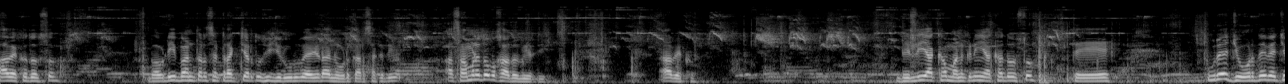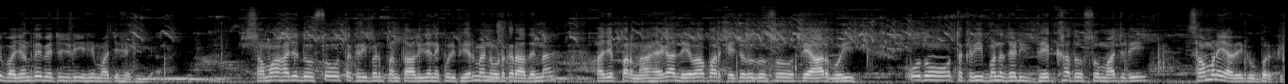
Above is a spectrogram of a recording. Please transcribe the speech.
ਆ ਵੇਖੋ ਦੋਸਤੋ। ਬਾਡੀ ਬਣਤਰ ਸਟਰਕਚਰ ਤੁਸੀਂ ਜ਼ਰੂਰ ਹੈ ਜਿਹੜਾ ਨੋਟ ਕਰ ਸਕਦੇ ਹੋ। ਆ ਸਾਹਮਣੇ ਤੋਂ ਵਿਖਾ ਦਿਓ ਵੀਰ ਜੀ। ਆ ਵੇਖੋ। ਦਿੱਲੀ ਆਖਾ ਮਨਕਣੀ ਆਖਾ ਦੋਸਤੋ, ਤੇ ਪੂਰੇ ਜ਼ੋਰ ਦੇ ਵਿੱਚ, ਵਜਨ ਦੇ ਵਿੱਚ ਜਿਹੜੀ ਇਹ ਮੱਝ ਹੈਗੀ ਆ। ਸਮਾਂ ਹਜੇ ਦੋਸਤੋ ਤਕਰੀਬਨ 45 ਦਿਨ, ਇੱਕ ਵਾਰੀ ਫੇਰ ਮੈਂ ਨੋਟ ਕਰਾ ਦਿੰਨਾ। ਹਜੇ ਭਰਨਾ ਹੈਗਾ, ਲੇਵਾ ਭਰ ਕੇ ਜਦੋਂ ਦੋਸਤੋ ਤਿਆਰ ਹੋਈ, ਉਦੋਂ ਤਕਰੀਬਨ ਜਿਹੜੀ ਦੇਖ ਆ ਦੋਸਤੋ ਮੱਝ ਦੀ, ਸਾਹਮਣੇ ਆਵੇਗੀ ਉੱਭਰ ਕੇ।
